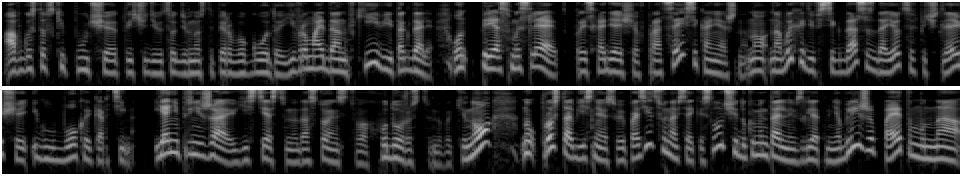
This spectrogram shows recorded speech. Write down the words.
«Августовский путч» 1991 года, «Евромайдан в Киеве» и так далее. Он переосмысляет происходящее в процессе, конечно, но на выходе всегда создается впечатляющая и глубокая картина. Я не принижаю, естественно, достоинство художественного кино, ну, просто объясняю свою позицию на всякий случай. Документальный взгляд мне ближе, поэтому на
